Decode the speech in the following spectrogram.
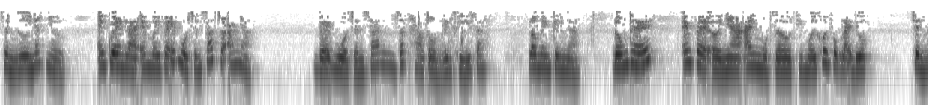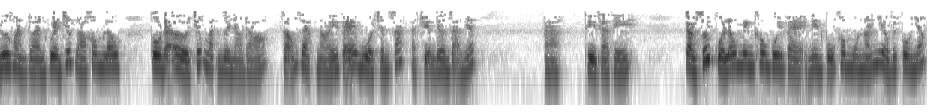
Trần Ngư nhắc nhở. Anh quên là em mới vẽ bùa chấn sát cho anh à? Vẽ bùa chấn sát rất hao tổn linh khí sao? Lâm Minh kinh ngạc. Đúng thế, em phải ở nhà anh một giờ thì mới khôi phục lại được. Trần Ngư hoàn toàn quên trước đó không lâu, cô đã ở trước mặt người nào đó, dõng dạc nói vẽ bùa chấn sát là chuyện đơn giản nhất. À, thì ra thế. Cảm xúc của Lâu Minh không vui vẻ nên cũng không muốn nói nhiều với cô nhóc.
